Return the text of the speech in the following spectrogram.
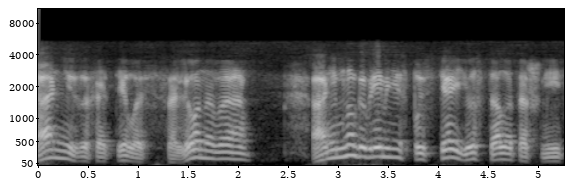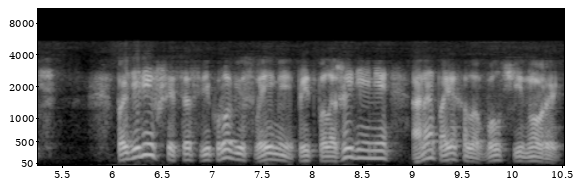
Анне захотелось соленого, а немного времени спустя ее стало тошнить. Поделившись со свекровью своими предположениями, она поехала в Волчьи норы,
